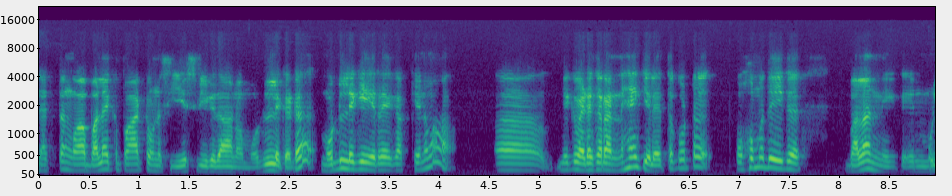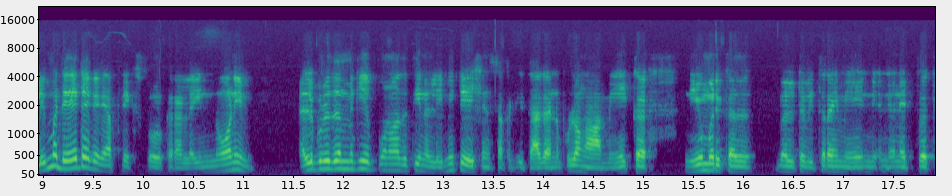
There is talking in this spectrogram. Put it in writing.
නැත්තන්වා බලක පාට ඕන සස්වීක දාන මොඩල් එකට. මොඩල් එක ඒර එකක් කෙනවා මේක වැඩ කරන්න හැ කියලා. එතකොට කොහොමද ඒක බලන්නේ? මුලින්ම ඩේට එක අප එක්ස්පෝර් කරලා ඉන්න ඕනින් ඇල්ගුරිදම් එක පොනවද තියෙන ලිමිටේෂන් අපට හිතාගන්න පුළුවන්? මේක නියමරිකල් වලට විතරයි මේ නෙට්වක්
